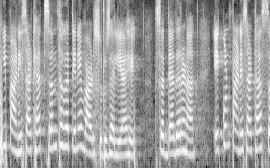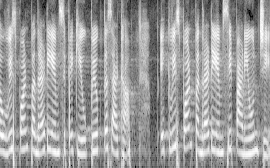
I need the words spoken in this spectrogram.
ही पाणीसाठ्यात संथगतीने वाढ सुरू झाली आहे. सध्या धरणात एकूण पाणीसाठा सव्वीस पॉईंट पंधरा टी एम सीपैकी उपयुक्त साठा एकवीस पॉईंट पंधरा टी एम सी पाणी उंची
